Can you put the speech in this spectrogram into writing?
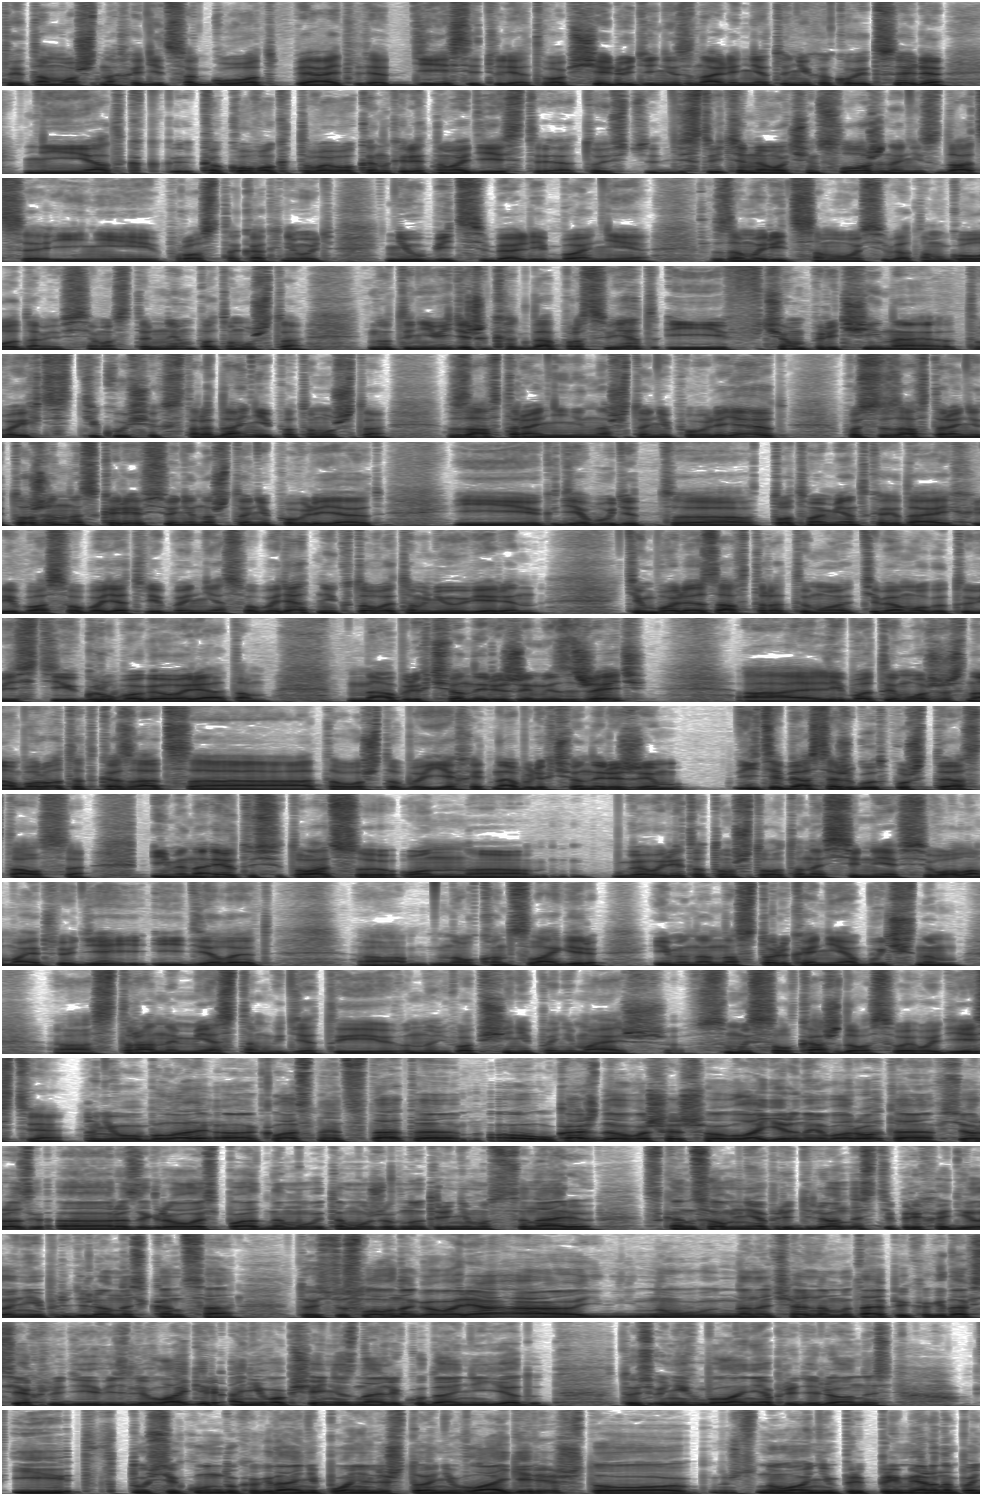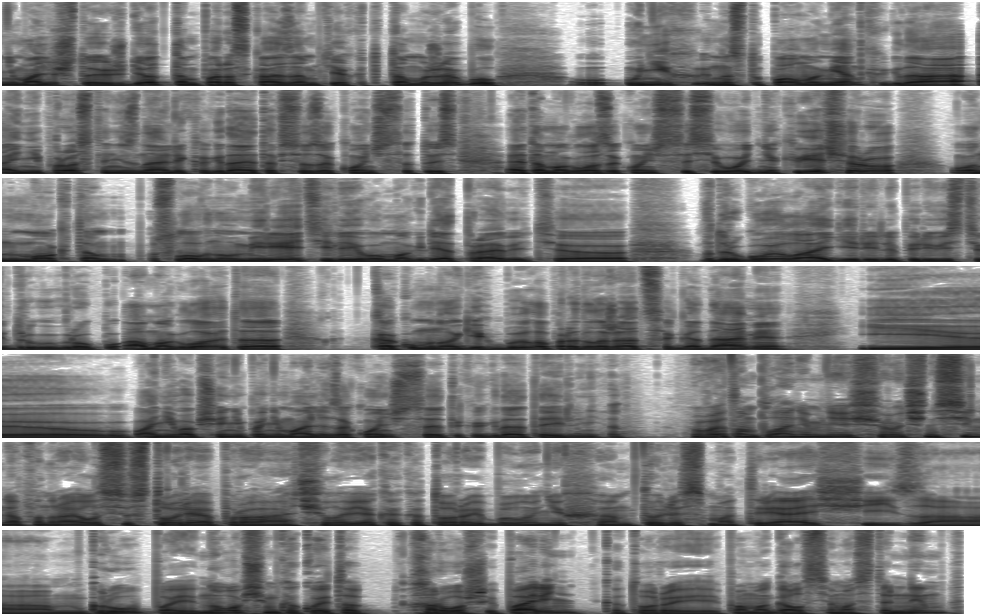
ты там можешь находиться год, пять лет, десять лет, вообще люди не знали, нету никакой цели ни от какого какого твоего конкретного действия. То есть действительно очень сложно не сдаться и не просто как-нибудь не убить себя, либо не заморить самого себя там голодом и всем остальным, потому что ну, ты не видишь, когда просвет и в чем причина твоих текущих страданий, потому что завтра они ни на что не повлияют, послезавтра они тоже, скорее всего, ни на что не повлияют. И где будет э, тот момент, когда их либо освободят, либо не освободят, никто в этом не уверен. Тем более завтра ты, тебя могут увести, грубо говоря, там, на облегченный режим и сжечь, а, либо ты можешь, наоборот, отказаться от того, чтобы ехать на облегченный режим и тебя сожгут, потому что ты остался. Именно эту ситуацию он э, говорит о том, что вот она сильнее всего ломает людей и делает э, ну, концлагерь именно настолько необычным, э, странным местом, где ты ну, вообще не понимаешь смысл каждого своего действия. У него была э, классная цитата. У каждого вошедшего в лагерные ворота все раз, э, разыгрывалось по одному и тому же внутреннему сценарию. С концом неопределенности приходила неопределенность конца. То есть, условно говоря, ну, на начальном этапе, когда всех людей везли в лагерь, они вообще не знали, куда они едут. То есть у них была неопределенность. И в ту секунду, когда они поняли, что они в лагере, что ну, они при, примерно понимали, что их ждет там по рассказам тех, кто там уже был, у них наступал момент, когда они просто не знали, когда это все закончится. То есть это могло закончиться сегодня к вечеру, он мог там условно умереть, или его могли отправить э, в другой лагерь или перевести в другую группу, а могло это как у многих было, продолжаться годами, и э, они вообще не понимали, закончится это когда-то или нет. В этом плане мне еще очень сильно понравилась история про человека, который был у них эм, то ли смотрящий за группой, ну, в общем, какой-то хороший парень, который помогал всем остальным.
